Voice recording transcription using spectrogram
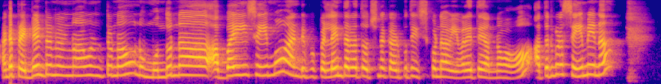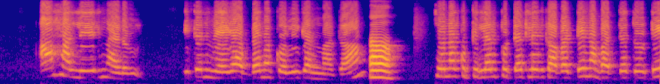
అంటే ప్రెగ్నెంట్ ఉన్నావు అంటున్నావు నువ్వు ముందున్న అబ్బాయి సేమ్ అండ్ ఇప్పుడు పెళ్ళైన తర్వాత వచ్చిన కడుపు తీసుకున్నావు ఎవరైతే అన్నావో అతను కూడా సేమేనా? ఆహా లేదు మేడం. ఇతను వేరే అబ్బాయి నా కొలీగ్ అన్నమాట. ఆ, సో నాకు పిల్లలు పుట్టట్లేదు కాబట్టి నా భర్త తోటి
